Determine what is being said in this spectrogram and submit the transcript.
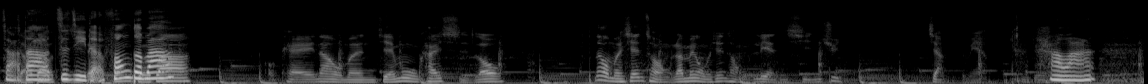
找到自己的风格吧。。OK，那我们节目开始喽。那我们先从蓝莓，我们先从脸型去好啊，嗯，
